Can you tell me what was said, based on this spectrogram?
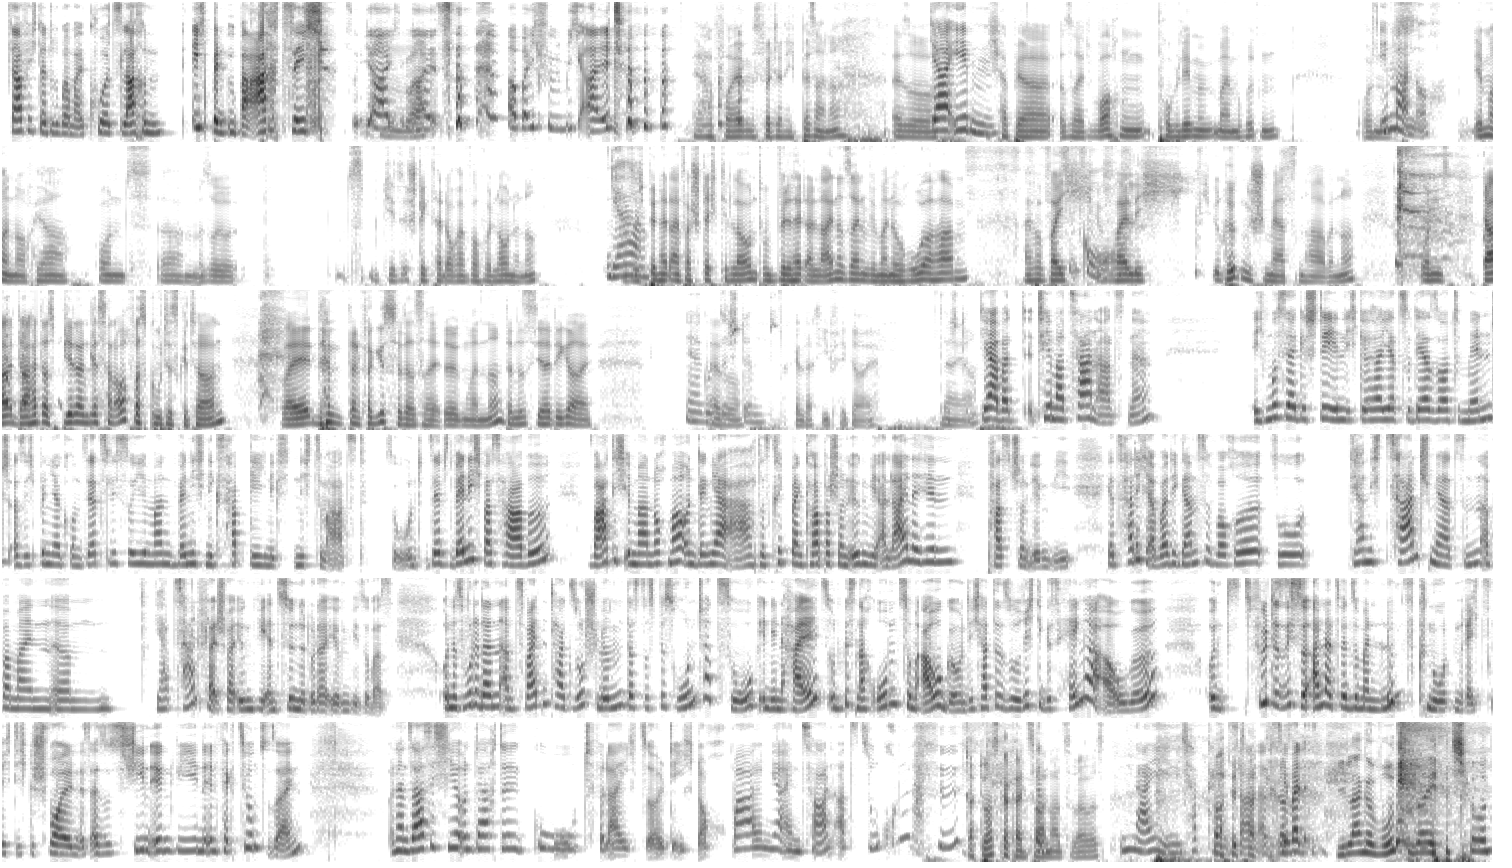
darf ich darüber mal kurz lachen? Ich bin über 80. So, ja, ich mhm. weiß, aber ich fühle mich alt. ja, vor allem, es wird ja nicht besser, ne? Also, ja, eben. Ich habe ja seit Wochen Probleme mit meinem Rücken. Und immer noch. Immer noch, ja. Und ähm, also es schlägt halt auch einfach wohl Laune, ne? Ja. Also ich bin halt einfach schlecht gelaunt und will halt alleine sein, will meine Ruhe haben. Einfach weil ich, oh. weil ich Rückenschmerzen habe, ne? Und da, da hat das Bier dann gestern auch was Gutes getan, weil dann, dann vergisst du das halt irgendwann, ne? Dann ist es dir halt egal. Ja, gut, also, das stimmt. Relativ egal. Das naja. stimmt. Ja, aber Thema Zahnarzt, ne? Ich muss ja gestehen, ich gehöre ja zu der Sorte Mensch, also ich bin ja grundsätzlich so jemand, wenn ich nichts hab, gehe ich nicht, nicht zum Arzt. So, und selbst wenn ich was habe, warte ich immer noch mal und denke ja, ach, das kriegt mein Körper schon irgendwie alleine hin, passt schon irgendwie. Jetzt hatte ich aber die ganze Woche so, ja, nicht Zahnschmerzen, aber mein, ähm, ja, Zahnfleisch war irgendwie entzündet oder irgendwie sowas. Und es wurde dann am zweiten Tag so schlimm, dass das bis runterzog in den Hals und bis nach oben zum Auge. Und ich hatte so richtiges Hängerauge. Und es fühlte sich so an, als wenn so mein Lymphknoten rechts richtig geschwollen ist. Also es schien irgendwie eine Infektion zu sein. Und dann saß ich hier und dachte, gut, vielleicht sollte ich doch mal mir einen Zahnarzt suchen. Ach, du hast gar keinen Zahnarzt oder was? Nein, ich habe keinen Alter, Zahnarzt. Hier, Wie lange wohnst du da jetzt schon?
